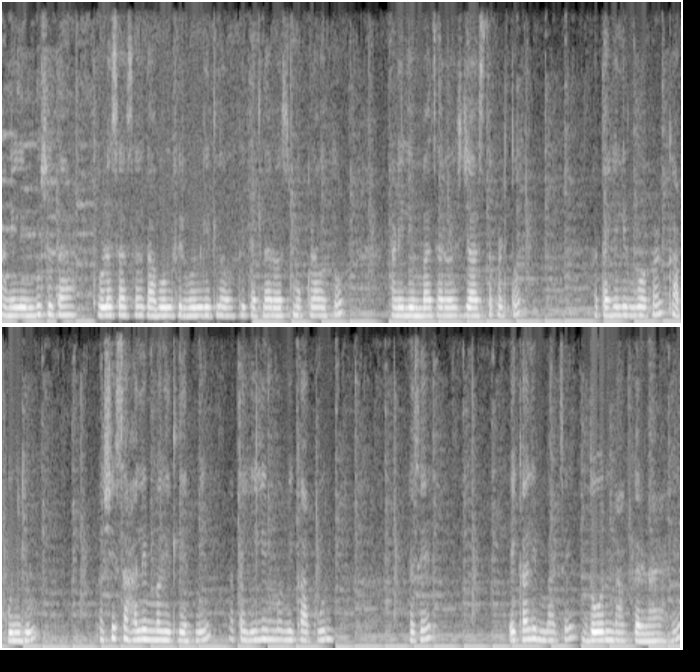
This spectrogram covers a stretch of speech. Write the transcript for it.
आणि लिंबूसुद्धा थोडंसं असं दाबून फिरवून घेतलं की त्यातला रस मोकळा होतो आणि लिंबाचा रस जास्त पडतो. आता हे लिंबू आपण कापून घेऊ. अशी सहा लिंब घेतली आहेत मी. आता ही लिंब मी कापून याचे एका लिंबाचे दोन भाग करणार आहे.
